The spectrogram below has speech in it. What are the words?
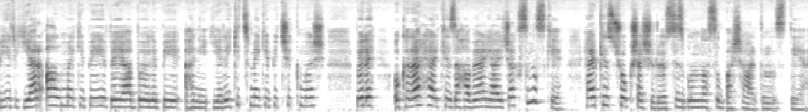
bir yer alma gibi veya böyle bir hani yere gitme gibi çıkmış. Böyle o kadar herkese haber yayacaksınız ki herkes çok şaşırıyor siz bunu nasıl başardınız diye.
